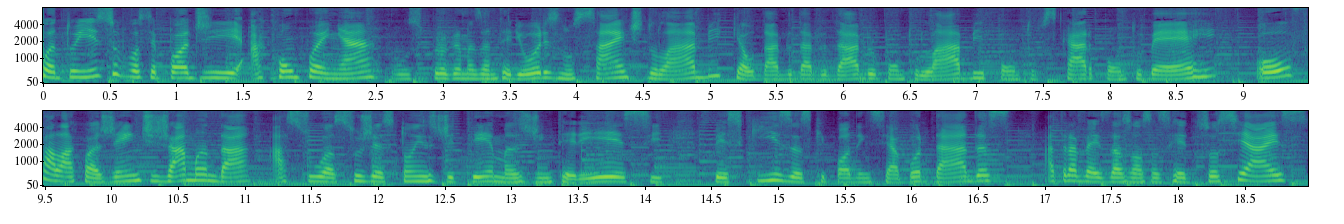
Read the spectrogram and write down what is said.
Enquanto isso, você pode acompanhar os programas anteriores no site do Lab, que é o www.lab.fiscar.br, ou falar com a gente, já mandar as suas sugestões de temas de interesse, pesquisas que podem ser abordadas através das nossas redes sociais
